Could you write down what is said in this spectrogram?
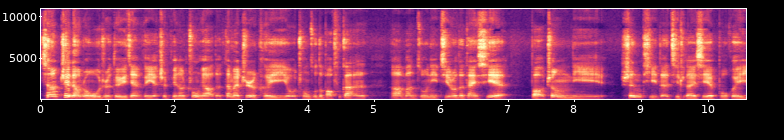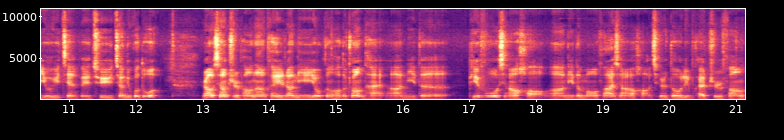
像这两种物质对于减肥也是非常重要的。蛋白质可以有充足的饱腹感啊，满足你肌肉的代谢，保证你身体的基础代谢不会由于减肥去降低过多。然后像脂肪呢，可以让你有更好的状态啊，你的皮肤想要好啊，你的毛发想要好，其实都离不开脂肪。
